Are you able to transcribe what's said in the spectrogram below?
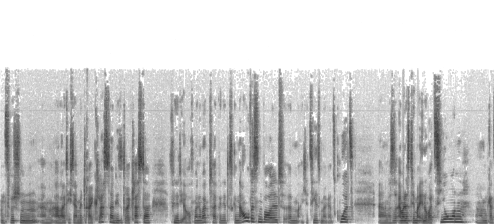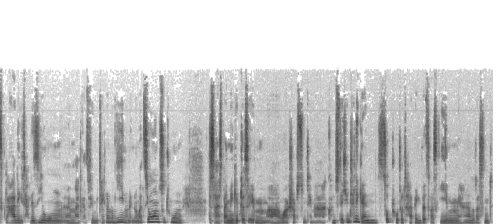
Inzwischen ähm, arbeite ich da mit drei Clustern. Diese drei Cluster findet ihr auch auf meiner Website, wenn ihr das genau wissen wollt. Ähm, ich erzähle es mal ganz kurz. Ähm, das ist einmal das Thema Innovation. Ähm, ganz klar, Digitalisierung ähm, hat ganz viel mit Technologien und Innovationen zu tun. Das heißt, bei mir gibt es eben äh, Workshops zum Thema künstliche Intelligenz, zu Prototyping wird es was geben. Ja, also das sind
